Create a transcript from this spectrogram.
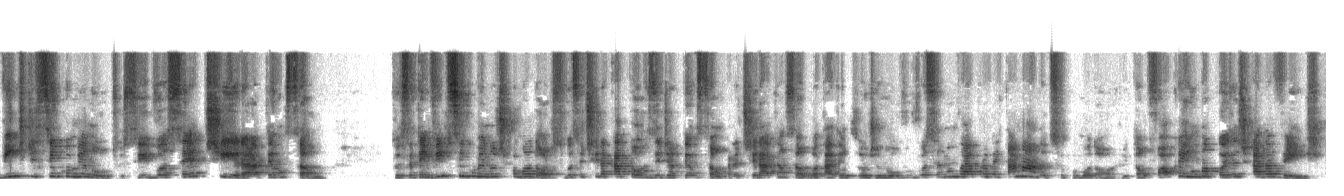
25 minutos. Se você tira a atenção, você tem 25 minutos de Pomodoro, se você tira 14 de atenção para tirar atenção, botar atenção de novo, você não vai aproveitar nada do seu Pomodoro. Então, foca em uma coisa de cada vez,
